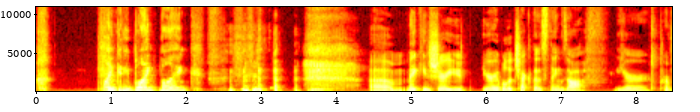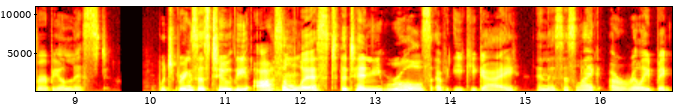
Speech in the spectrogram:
Blankety blank blank. um, making sure you you're able to check those things off your proverbial list. Which brings us to the awesome list, the 10 rules of Ikigai. And this is like a really big,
